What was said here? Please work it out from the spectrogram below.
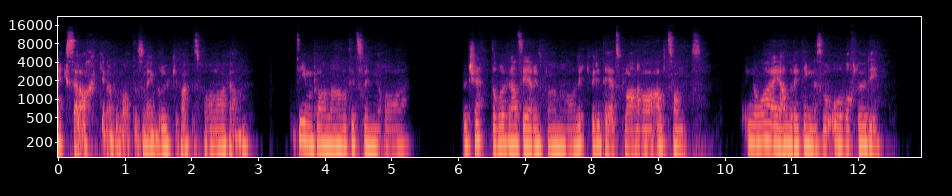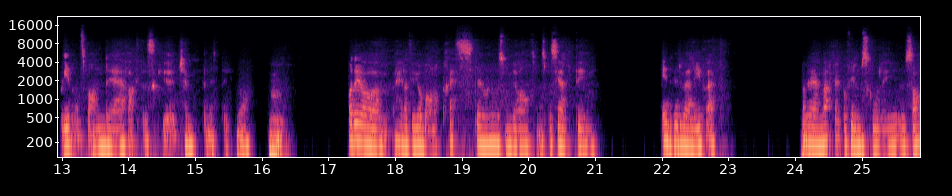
Excel-arkene på en måte som jeg bruker faktisk for å lage timeplaner og tidslinjer og budsjetter og finansieringsplaner og likviditetsplaner og alt sånt. Nå er alle de tingene som var overflødige på idrettsbanen, det er faktisk eh, kjempenyttig nå. Mm. Og det å hele tiden jobbe under press, det er jo noe som blir vant med spesielt i individuell idrett. Og det merker jeg på filmskole i USA,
